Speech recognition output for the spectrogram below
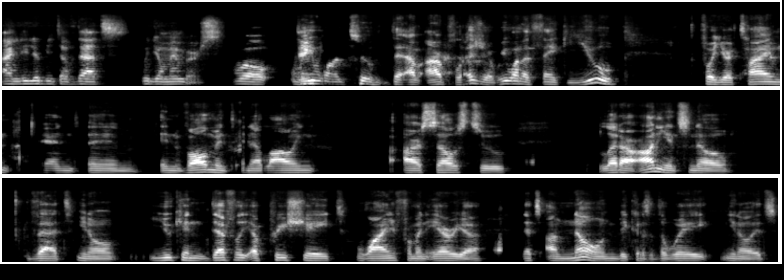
a little bit of that with your members. Well, thank we you. want to, our pleasure. We want to thank you for your time and, and involvement in allowing ourselves to let our audience know that, you know, you can definitely appreciate wine from an area that's unknown because of the way you know it's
